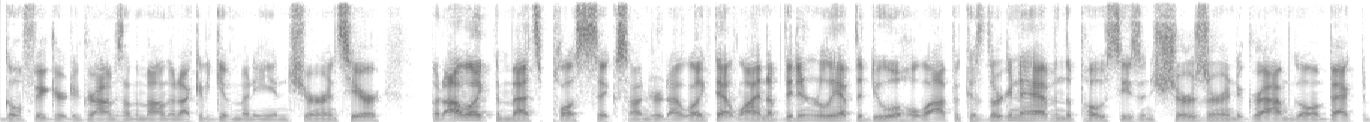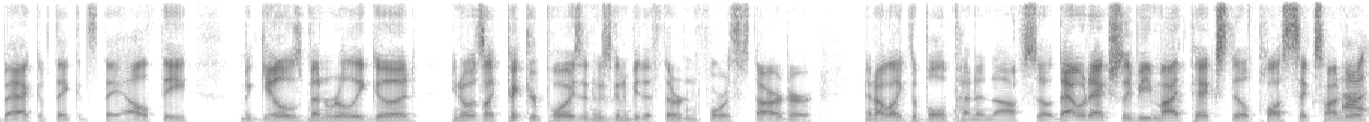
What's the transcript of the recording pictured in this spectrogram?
go figure DeGrom's on the mound. They're not going to give him any insurance here. But I like the Mets plus 600. I like that lineup. They didn't really have to do a whole lot because they're going to have in the postseason Scherzer and DeGrom going back to back if they could stay healthy. Megill's been really good. You know, it's like pick your poison who's going to be the third and fourth starter. And I like the bullpen enough. So that would actually be my pick still plus 600. I-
